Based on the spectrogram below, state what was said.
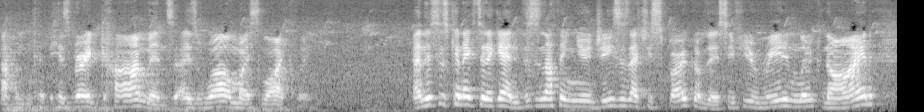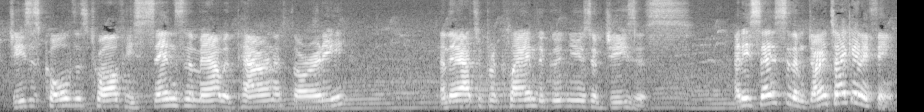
um, his very garments as well, most likely. And this is connected again. This is nothing new. Jesus actually spoke of this. If you read in Luke 9, Jesus calls his 12, he sends them out with power and authority, and they are to proclaim the good news of Jesus. And he says to them, Don't take anything.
